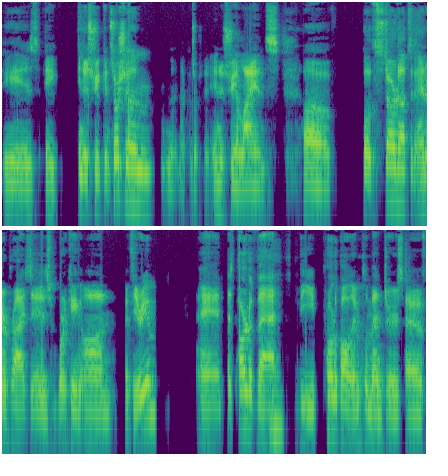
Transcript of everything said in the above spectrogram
is a industry consortium, not consortium, industry alliance of both startups and enterprises working on Ethereum. And as part of that, mm-hmm. the protocol implementers have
